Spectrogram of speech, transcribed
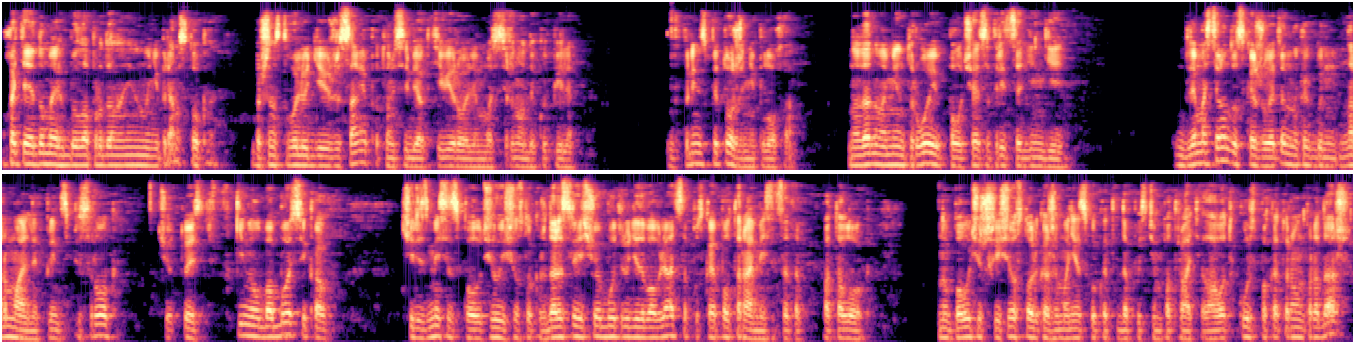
ну, хотя я думаю их было продано ну, не прям столько, Большинство людей уже сами потом себе активировали мастерноды купили. В принципе тоже неплохо. На данный момент ROI получается 31 день. Для мастернода скажу, это ну, как бы нормальный в принципе срок. Че, то есть вкинул бабосиков, через месяц получил еще столько же. Даже если еще будут люди добавляться, пускай полтора месяца это потолок. Ну получишь еще столько же монет, сколько ты, допустим, потратил. А вот курс, по которому продашь,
